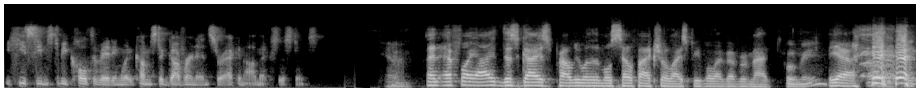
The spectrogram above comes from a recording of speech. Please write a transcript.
he seems to be cultivating when it comes to governance or economic systems. Yeah. And FYI, this guy is probably one of the most self-actualized people I've ever met. For me? Yeah. Oh,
